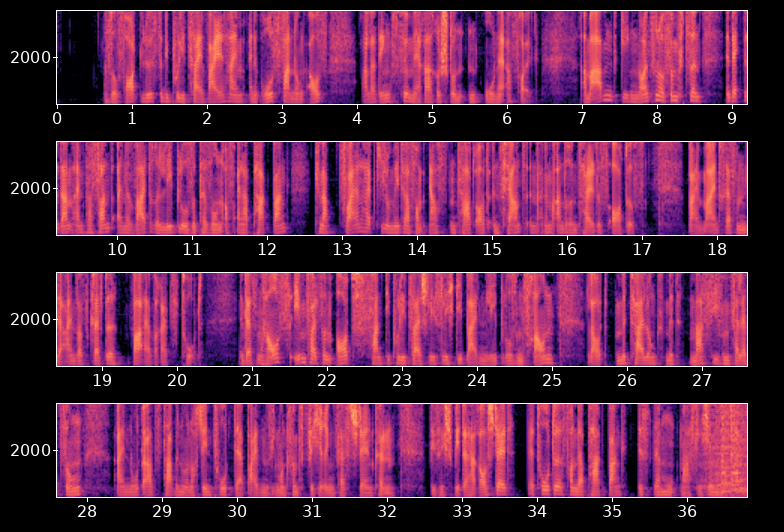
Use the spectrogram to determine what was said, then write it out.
Sofort löste die Polizei Weilheim eine Großfahndung aus, allerdings für mehrere Stunden ohne Erfolg. Am Abend gegen 19.15 Uhr entdeckte dann ein Passant eine weitere leblose Person auf einer Parkbank, knapp zweieinhalb Kilometer vom ersten Tatort entfernt in einem anderen Teil des Ortes. Beim Eintreffen der Einsatzkräfte war er bereits tot. In dessen Haus, ebenfalls im Ort, fand die Polizei schließlich die beiden leblosen Frauen, laut Mitteilung mit massiven Verletzungen. Ein Notarzt habe nur noch den Tod der beiden 57-Jährigen feststellen können. Wie sich später herausstellt, der Tote von der Parkbank ist der mutmaßliche Mörder.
